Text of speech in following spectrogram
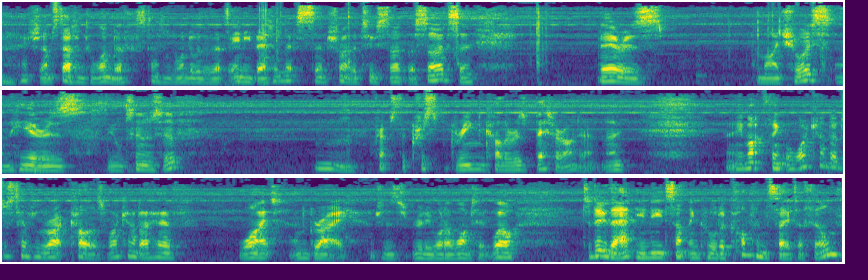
actually I'm starting to wonder, starting to wonder whether that's any better. Let's uh, try the two side by side. So there is my choice, and here is the alternative. Hmm, perhaps the crisp green colour is better, I don't know. And you might think, well, why can't I just have the right colours? Why can't I have white and grey, which is really what I wanted? Well, to do that, you need something called a compensator film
